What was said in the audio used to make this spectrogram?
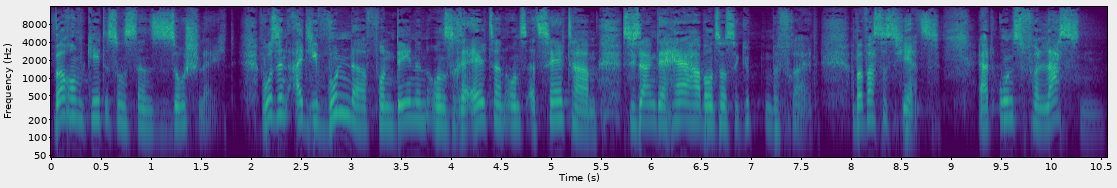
warum geht es uns dann so schlecht? Wo sind all die Wunder, von denen unsere Eltern uns erzählt haben? Sie sagen, der Herr habe uns aus Ägypten befreit. Aber was ist jetzt? Er hat uns verlassen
